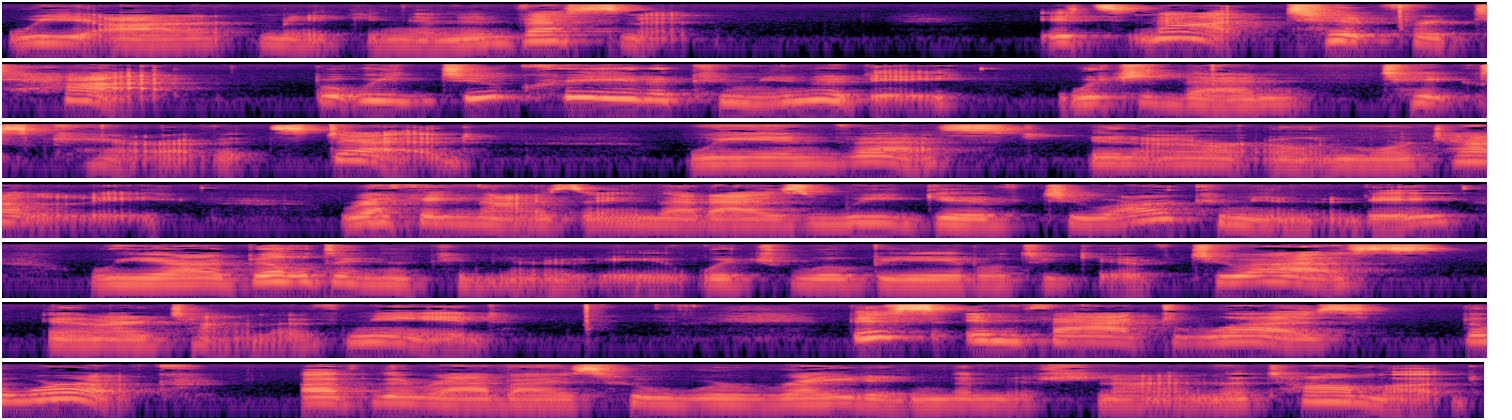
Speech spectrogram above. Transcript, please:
we are making an investment. It's not tit for tat, but we do create a community which then takes care of its dead. We invest in our own mortality, recognizing that as we give to our community, we are building a community which will be able to give to us in our time of need. This, in fact, was the work of the rabbis who were writing the Mishnah and the Talmud.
